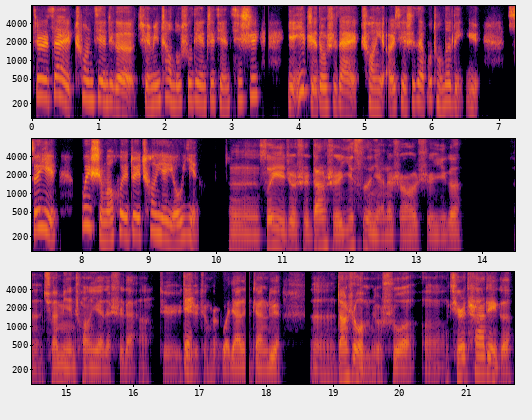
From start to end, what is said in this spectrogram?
就是在创建这个全民畅读书店之前，其实也一直都是在创业，而且是在不同的领域。所以为什么会对创业有瘾？嗯，所以就是当时一四年的时候是一个嗯全民创业的时代啊，这是这个整个国家的战略。呃，当时我们就说，呃，其实他这个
